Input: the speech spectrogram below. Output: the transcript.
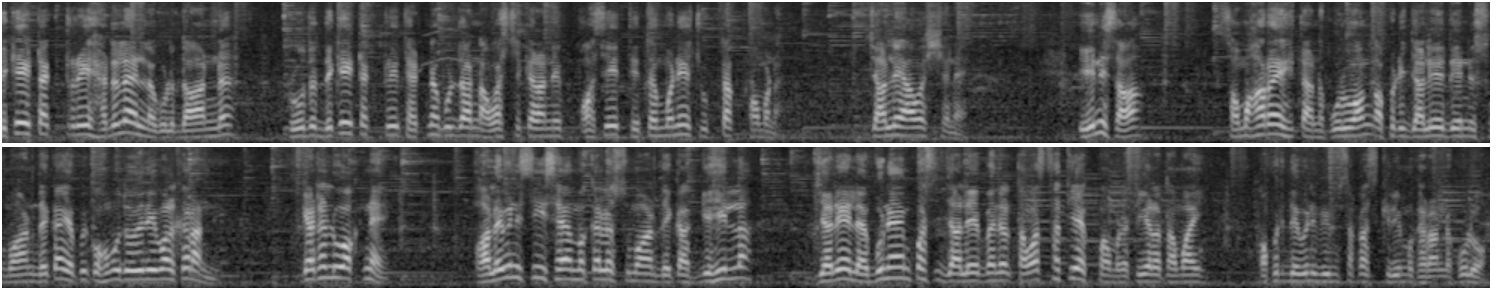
දෙකේ ටැක්ටරේ හැඩලයින් නගුල දාන්න, රෝද දෙකේ ටැක්ටරේ තැටි නගුල දාන්න අවශ්‍ය කරන්නේ පසේ තෙතමනේ චුට්ටක් පමණයි. ජලය අවශ්‍ය නැහැ. ඒ නිසා සමහර අය හිතන්න පුළුවන් අපිට ජලය දෙන්නේ සුමාන දෙකයි අපි කොහොමද ওই දේවල් කරන්නේ? ගැටලුවක් නැහැ. පළවෙනි සීසෑම කළ සුමාන දෙකක් ගිහිල්ලා ජලය ලැබුණාන් පස්සේ ජලය බැඳලා තවත් සතියක් පමණ තියලා තමයි අපිට දෙවෙනි බිම් සකස් කිරීම කරන්න පුළුවන්.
